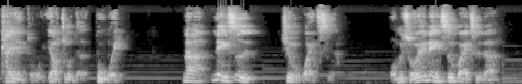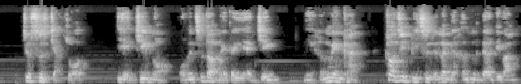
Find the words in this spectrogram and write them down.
开眼头要做的部位。那内眦就外眦啊。我们所谓内眦外眦呢，就是讲说眼睛哦。我们知道每个眼睛，你横面看，靠近鼻子的那个横横的地方，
